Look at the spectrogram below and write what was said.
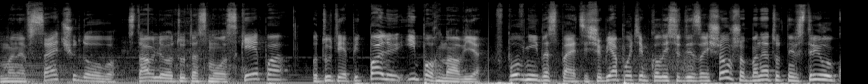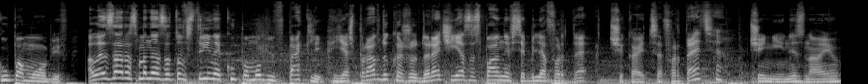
У мене все чудово. Ставлю отут смолоскипа. Отут я підпалюю і погнав я в повній безпеці, щоб я потім, коли сюди зайшов, щоб мене тут не встріло купа мобів. Але зараз мене зато встріне купа мобів в пеклі. Я ж правду кажу. До речі, я заспавнився біля форте. Чекай, це фортеця? Чи ні, не знаю.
